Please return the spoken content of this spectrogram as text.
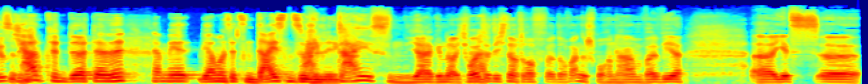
Ich hatte einen Dirt Devil. Hab mir, wir haben uns jetzt einen Dyson zugelegt. Ein Dyson, ja genau. Ich wollte ja. dich noch drauf, drauf angesprochen haben, weil wir äh, jetzt äh,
